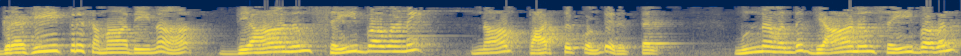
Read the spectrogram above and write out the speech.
கிரகீத்ரு சமாதினா தியானம் செய்பவனை நாம் பார்த்து கொண்டு இருத்தல். முன்ன வந்து தியானம் செய்பவன்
